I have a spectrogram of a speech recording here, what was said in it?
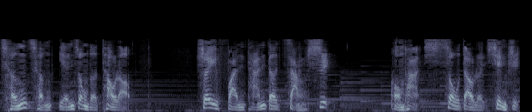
层层严重的套牢，所以反弹的涨势恐怕受到了限制。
